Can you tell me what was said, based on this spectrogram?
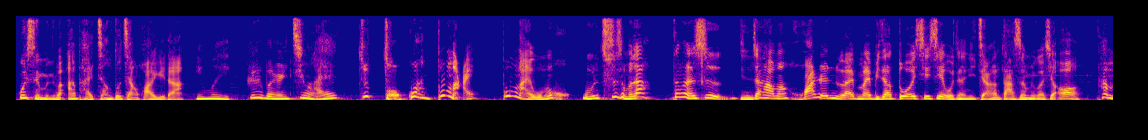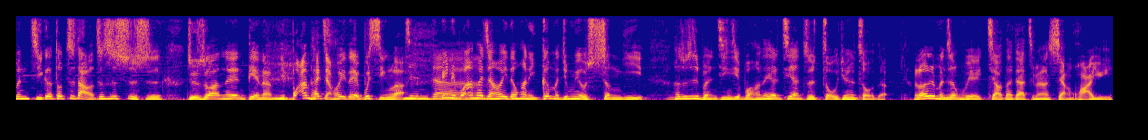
为什么你们安排这样多讲华语的？因为日本人进来就走惯不买。不买，我们我们吃什么的？当然是你知道吗？华人来买比较多一些些。我讲你讲的大声没关系哦。他们几个都知道这是事实，就是说那间店呢，你不安排讲会的也不行了。真的，因为你不安排讲会的话，你根本就没有生意。他说日本经济不好，那些既然只是走一圈就走的。然后日本政府也教大家怎么样讲华语。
